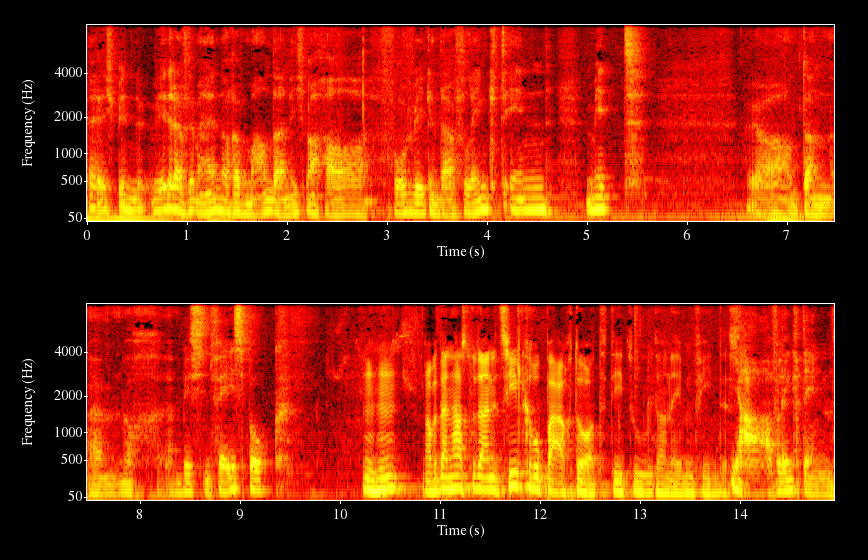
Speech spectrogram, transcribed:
Äh, ich bin weder auf dem einen noch auf dem anderen. Ich mache vorwiegend auf LinkedIn mit. Ja, und dann ähm, noch ein bisschen Facebook. Mhm. Aber dann hast du deine Zielgruppe auch dort, die du dann eben findest. Ja, auf LinkedIn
